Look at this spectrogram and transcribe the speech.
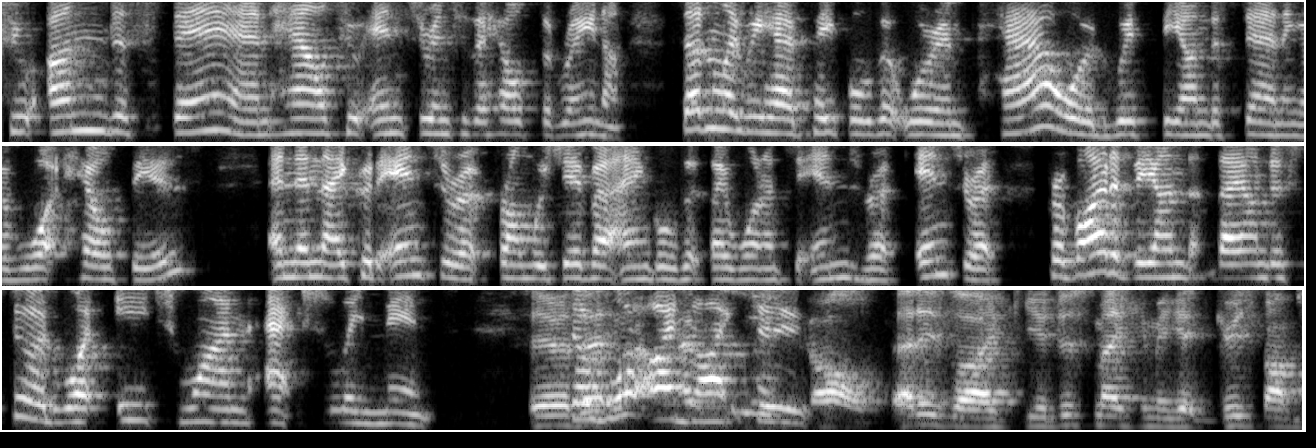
to understand how to enter into the health arena. Suddenly we had people that were empowered with the understanding of what health is, and then they could enter it from whichever angle that they wanted to enter it. Enter it provided they, un- they understood what each one actually meant. Sarah, so what I'd like to goal. that is like you're just making me get goosebumps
